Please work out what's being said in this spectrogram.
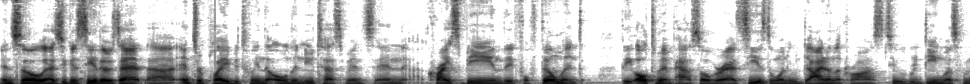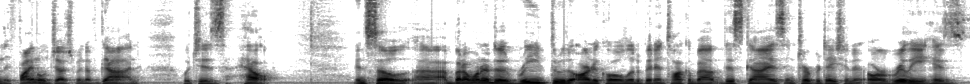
And so, as you can see, there's that uh, interplay between the Old and New Testaments and Christ being the fulfillment, the ultimate Passover, as he is the one who died on the cross to redeem us from the final judgment of God, which is hell. And so, uh, but I wanted to read through the article a little bit and talk about this guy's interpretation, or really his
